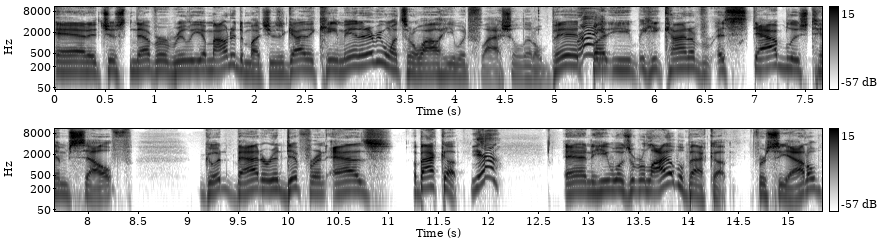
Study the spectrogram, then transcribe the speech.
and it just never really amounted to much. He was a guy that came in, and every once in a while he would flash a little bit, Right. but he, he kind of established himself, good, bad, or indifferent, as a backup. Yeah. And he was a reliable backup for Seattle.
